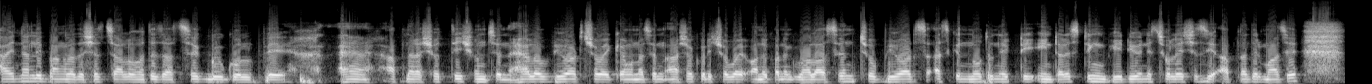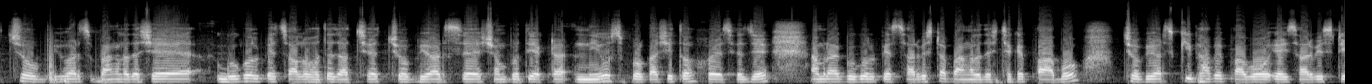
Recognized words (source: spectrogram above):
ফাইনালি বাংলাদেশে চালু হতে যাচ্ছে গুগল পে হ্যাঁ আপনারা সত্যিই শুনছেন। হ্যালো ভিউয়ার্স সবাই কেমন আছেন? আশা করি সবাই অনেক অনেক ভালো আছেন। চো ভিউয়ার্স আজকে নতুন একটি ইন্টারেস্টিং ভিডিও নিয়ে চলে এসেছি আপনাদের মাঝে। ভিউয়ার্স বাংলাদেশে গুগল পে চালু হতে যাচ্ছে। চো ভিউয়ার্স সম্প্রতি একটা নিউজ প্রকাশিত হয়েছে যে, আমরা গুগল পে সার্ভিসটা বাংলাদেশ থেকে পাবো। চো ভিউয়ার্স কীভাবে পাবো এই সার্ভিসটি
